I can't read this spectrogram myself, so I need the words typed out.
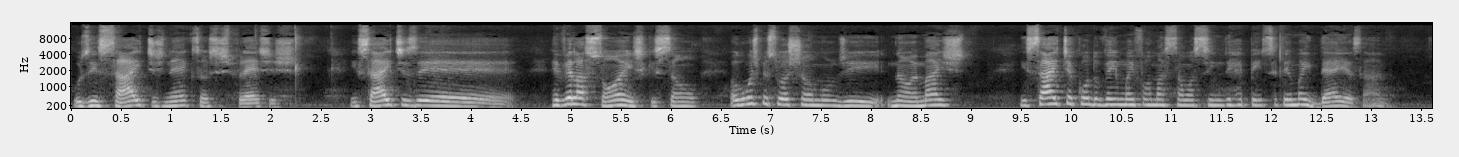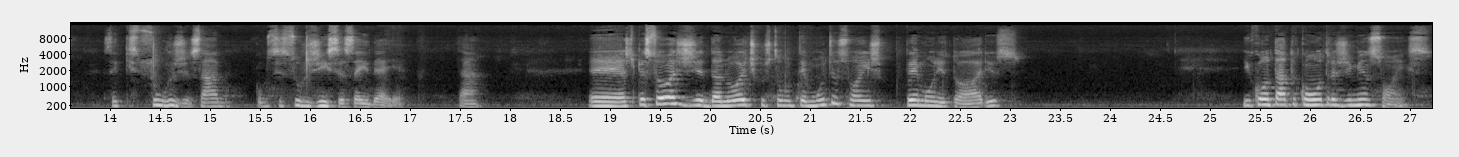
Os insights, né? Que são esses flashes. Insights é revelações que são. Algumas pessoas chamam de. Não, é mais Insight é quando vem uma informação assim, de repente você tem uma ideia, sabe? Você que surge, sabe? Como se surgisse essa ideia, tá? É, as pessoas de, da noite costumam ter muitos sonhos premonitórios e contato com outras dimensões.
